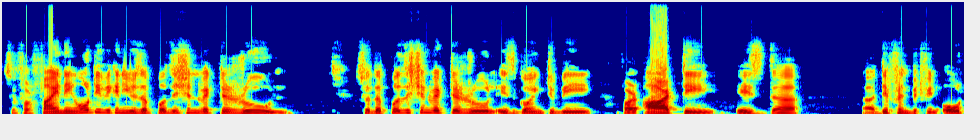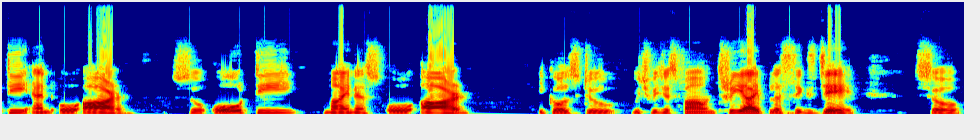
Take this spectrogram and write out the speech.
So for finding OT, we can use a position vector rule. So the position vector rule is going to be for RT is the uh, difference between OT and OR. So OT minus OR equals to which we just found 3i plus 6j so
